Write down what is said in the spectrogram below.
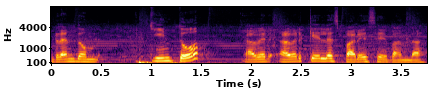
Random Quinto. A ver, a ver qué les parece, banda.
